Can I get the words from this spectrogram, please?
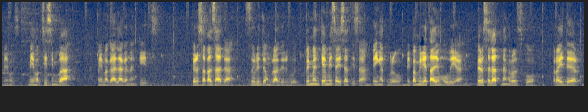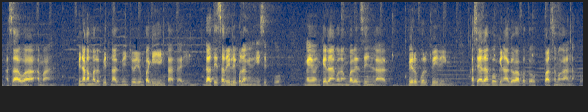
may, mag- may magsisimba, may mag-aalaga ng kids. Pero sa kalsada, solid ang brotherhood. Remind kami sa isa't isa, ingat bro, may pamilya tayong uwian. Pero sa lahat ng roles ko, rider, asawa, ama, pinakamalupit na adventure yung pagiging tatay. Dati sarili ko lang iniisip ko. Ngayon, kailangan ko nang balansehin lahat. Pero fulfilling. Kasi alam ko, ginagawa ko to para sa mga anak ko.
